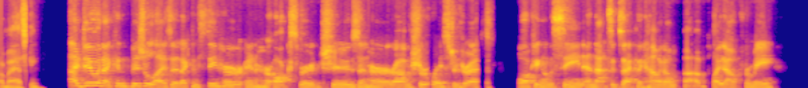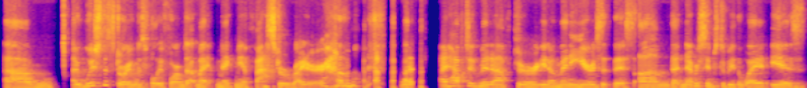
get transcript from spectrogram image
I'm asking. I do, and I can visualize it. I can see her in her Oxford shoes and her um, shirtwaist dress walking on the scene, and that's exactly how it um, uh, played out for me. Um, I wish the story was fully formed. That might make me a faster writer. Um, but I have to admit, after you know many years at this, um, that never seems to be the way it is.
